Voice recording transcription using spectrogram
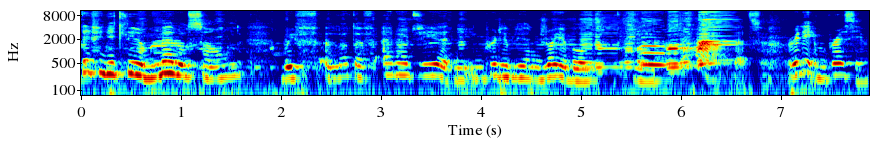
definitely a mellow sound with a lot of energy and incredibly enjoyable. Ah, that's really impressive.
